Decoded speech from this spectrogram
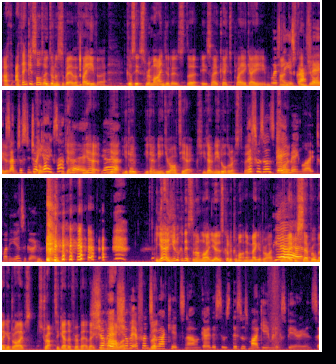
I, th- I think it's also done us a bit of a favour because it's reminded us that it's okay to play a game With and these just enjoy graphics it. and just enjoy. But- yeah, exactly. Yeah, yeah, yeah. yeah, You don't you don't need your RTX. You don't need all the rest of it. This was us It's like- gaming like 20 years ago. Yeah, you look at this and I'm like, yeah, this could have come out on a Mega Drive. Or Yeah. maybe several Mega Drives strapped together for a bit of extra shove power. it, shove it in front but- of our kids now and go. This was this was my gaming experience so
